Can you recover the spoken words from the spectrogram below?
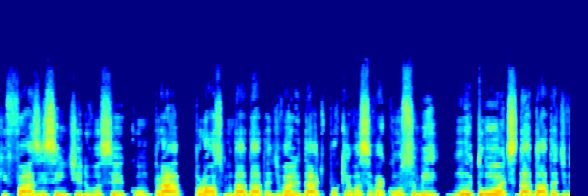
que fazem sentido você comprar próximo da data de validade, porque você vai consumir muito antes da data de,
